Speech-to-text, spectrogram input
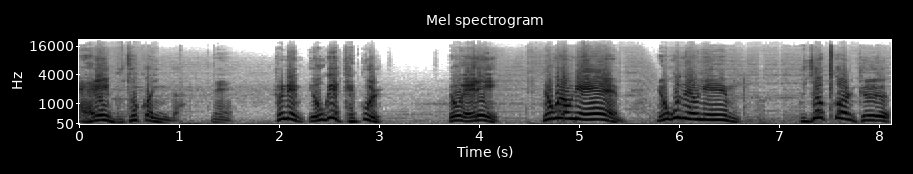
LA 무조건입니다. 네. 형님 요게 개꿀. 요거 LA 요거 형님 요거는 형님 무조건 그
